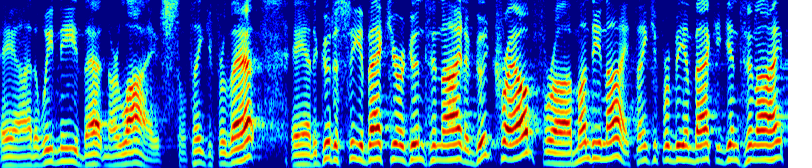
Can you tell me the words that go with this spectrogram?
And we need that in our lives. So thank you for that. And good to see you back here again tonight. A good crowd for uh, Monday night. Thank you for being back again tonight.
